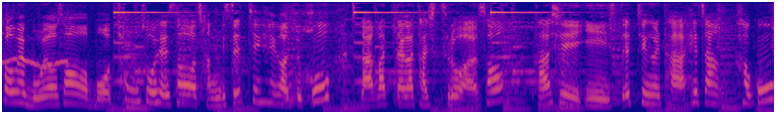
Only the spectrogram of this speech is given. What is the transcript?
처음에 모여서 뭐 청소해서 장비 세팅해가지고 나갔다가 다시 들어와서 다시 이 세팅을 다 해장하고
